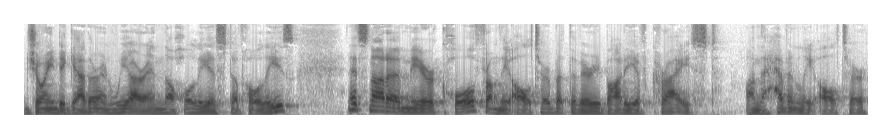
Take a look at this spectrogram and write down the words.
joined together, and we are in the holiest of holies. And it's not a mere coal from the altar, but the very body of Christ on the heavenly altar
